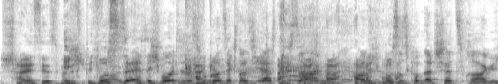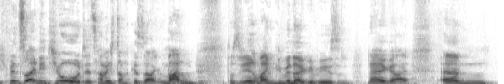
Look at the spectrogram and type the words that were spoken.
Scheiße, jetzt meine Ich wusste es, ich wollte das 95, 96 erst nicht sagen, weil ich wusste, es kommt als Schätzfrage. Ich bin so ein Idiot, jetzt habe ich doch gesagt. Mann, das wäre mein Gewinner gewesen. Na egal. Ähm,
